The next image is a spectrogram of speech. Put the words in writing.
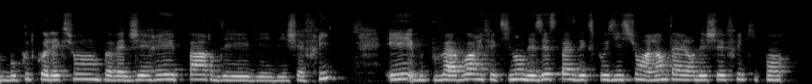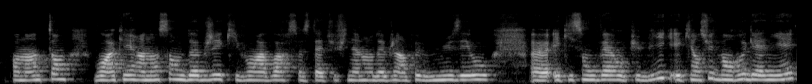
beaucoup de collections peuvent être gérées par des chefferies Et vous pouvez avoir effectivement des espaces d'exposition à l'intérieur des chefferies qui pendant un temps, vont accueillir un ensemble d'objets qui vont avoir ce statut finalement d'objets un peu muséaux euh, et qui sont ouverts au public et qui ensuite vont regagner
